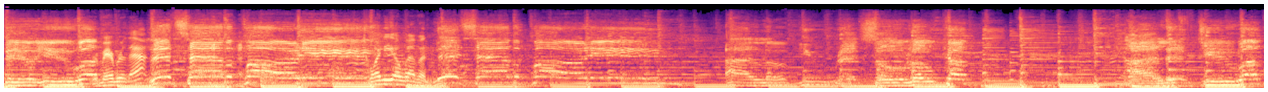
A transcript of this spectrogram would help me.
Fill you up. Remember that? Let's have a party. 2011. Let's have a party. I love you, Red Solo Cup. I lift you up.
